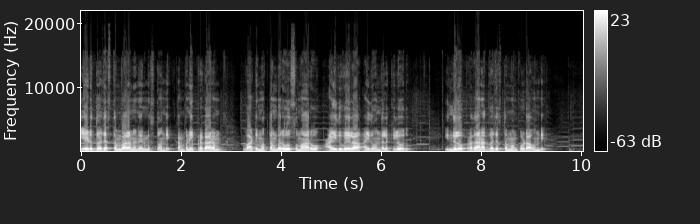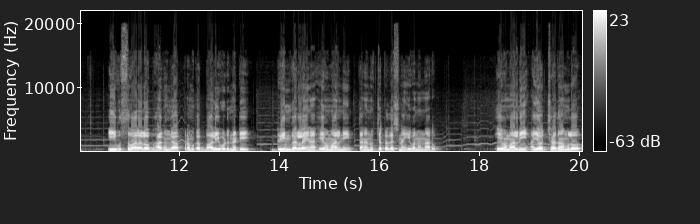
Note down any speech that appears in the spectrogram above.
ఏడు ధ్వజస్తంభాలను నిర్మిస్తోంది. కంపెనీ ప్రకారం వాటి మొత్తం బరువు సుమారు ఐదు వేల ఐదు వందల కిలోలు. ఇందులో ప్రధాన ధ్వజస్తంభం కూడా ఉంది. ఈ ఉత్సవాలలో భాగంగా ప్రముఖ బాలీవుడ్ నటి డ్రీమ్ గర్ల్ అయిన హేమమాలిని తన నృత్య ప్రదర్శన ఇవ్వనున్నారు. హేమమాలిని అయోధ్యాధాములో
